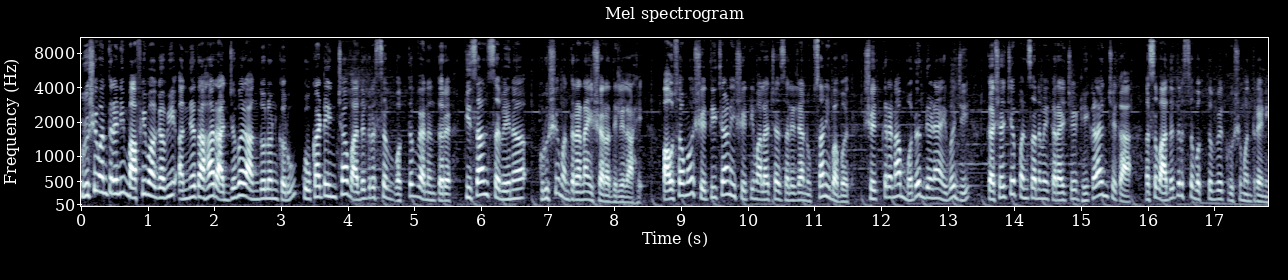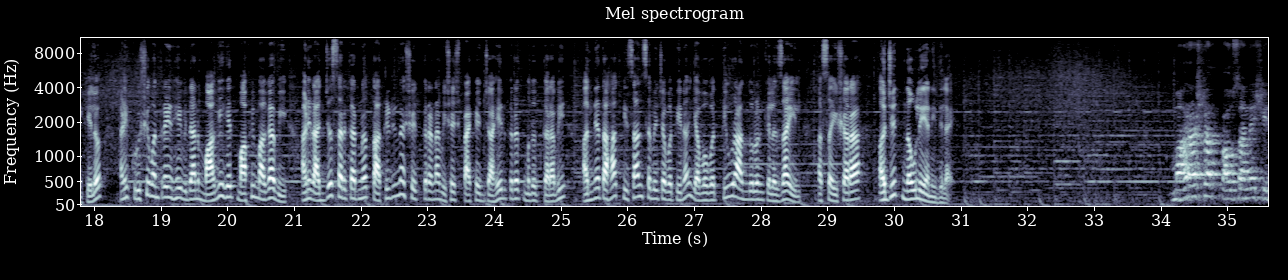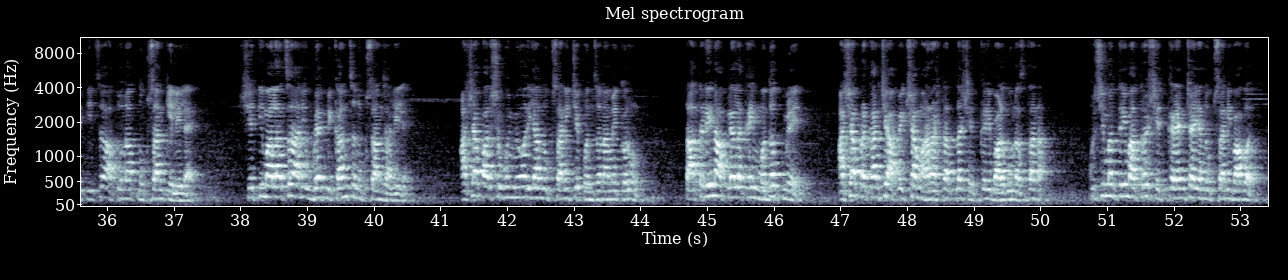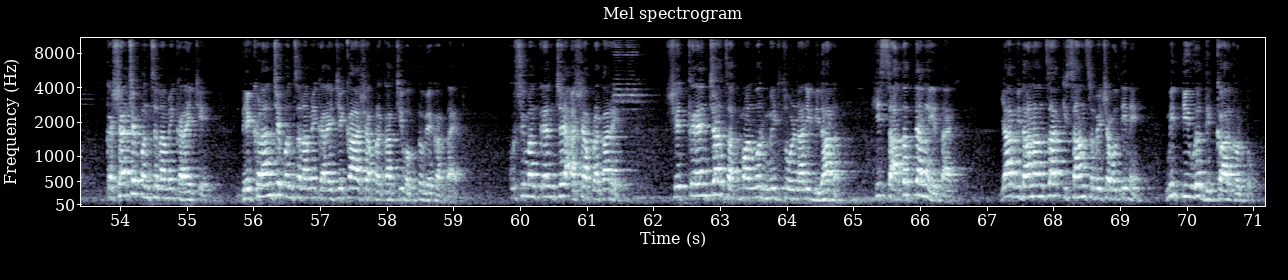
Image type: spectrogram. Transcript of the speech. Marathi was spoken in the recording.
कृषी मंत्र्यांनी माफी मागावी अन्यथा राज्यभर आंदोलन करू कोकाटेंच्या वादग्रस्त वक्तव्यानंतर किसान सभेनं कृषी मंत्र्यांना इशारा दिलेला आहे. पावसामुळे शेतीच्या आणि शेतीमालाच्या झालेल्या नुकसानीबाबत शेतकऱ्यांना मदत देण्याऐवजी कशाचे पंचनामे करायचे ढेकळांचे का असं वादग्रस्त वक्तव्य कृषी मंत्र्यांनी केलं आणि कृषी मंत्र्यांनी हे विधान मागे घेत माफी मागावी आणि राज्य सरकारनं तातडीनं शेतकऱ्यांना विशेष पॅकेज जाहीर करत मदत करावी अन्यथा किसान सभेच्या वतीनं याबाबत तीव्र आंदोलन केलं जाईल असा इशारा अजित नवले यांनी दिलाय. महाराष्ट्रात पावसाने शेतीचं अतोनात नुकसान केलेलं आहे. शेतीमालाचं आणि उभ्या पिकांचं नुकसान झालेलं आहे. अशा पार्श्वभूमीवर या नुकसानीचे पंचनामे करून तातडीनं आपल्याला काही मदत मिळेल अशा प्रकारची अपेक्षा महाराष्ट्रातला शेतकरी बाळगून असताना कृषी मंत्री मात्र शेतकऱ्यांच्या या नुकसानीबाबत कशाचे पंचनामे करायचे ढेकळांचे पंचनामे करायचे का अशा प्रकारची वक्तव्य करतायत? कृषी मंत्र्यांचे अशा प्रकारे शेतकऱ्यांच्या जखमांवर मीठ चोळणारी विधानं ही सातत्यानं येत आहेत. या विधानांचा किसान सभेच्या वतीने मी तीव्र धिक्कार करतो.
